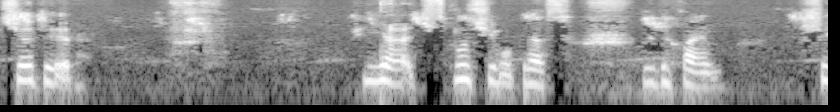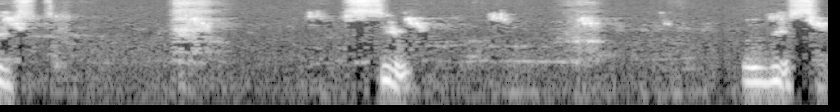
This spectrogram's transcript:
чотири, п'ять. Скручуємо прес. Видихаємо. Шість, сім, вісім,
